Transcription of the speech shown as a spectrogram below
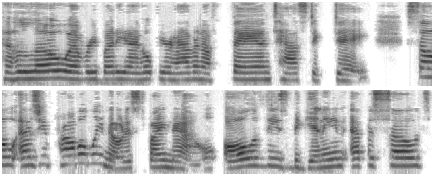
Hello, everybody. I hope you're having a fantastic day. So, as you've probably noticed by now, all of these beginning episodes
